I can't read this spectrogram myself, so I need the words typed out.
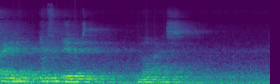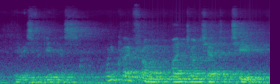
failure, infidelity, lies. There is forgiveness. I want to quote from 1 John chapter 2.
